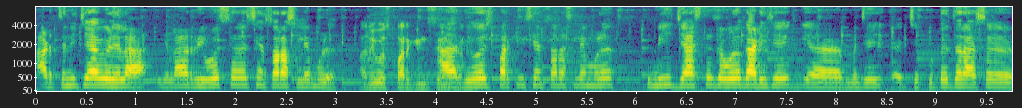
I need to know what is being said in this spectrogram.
अडचणीच्या वेळेला याला रिव्हर्स सेन्सॉर असल्यामुळं रिवर्स पार्किंग हा सेन्सर रिव्हर्स पार्किंग सेन्सॉर असल्यामुळं तुम्ही जास्त जवळ गाडीचे म्हणजे कुठं जर असं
